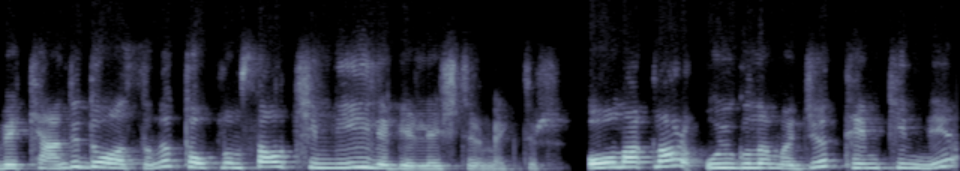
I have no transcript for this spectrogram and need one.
ve kendi doğasını toplumsal kimliğiyle birleştirmektir. Oğlaklar uygulamacı, temkinli,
